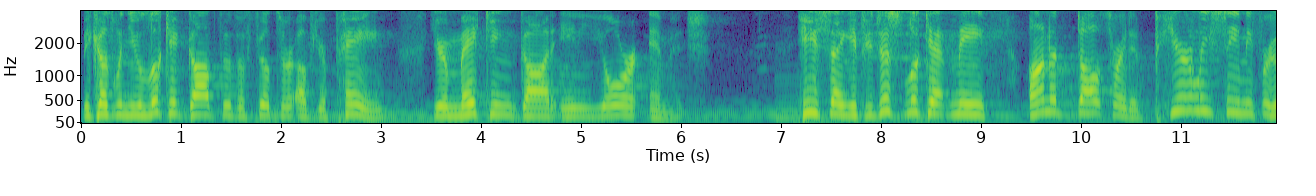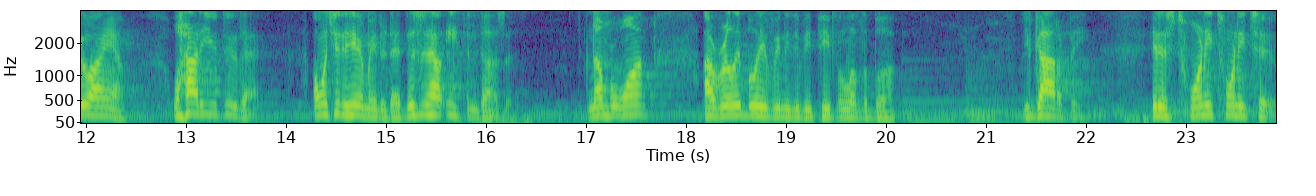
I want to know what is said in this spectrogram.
Because when you look at God through the filter of your pain, you're making God in your image. He's saying, if you just look at me unadulterated, purely see me for who I am. Well, how do you do that? I want you to hear me today. This is how Ethan does it. Number one, I really believe we need to be people of the book. You gotta be. It is 2022.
